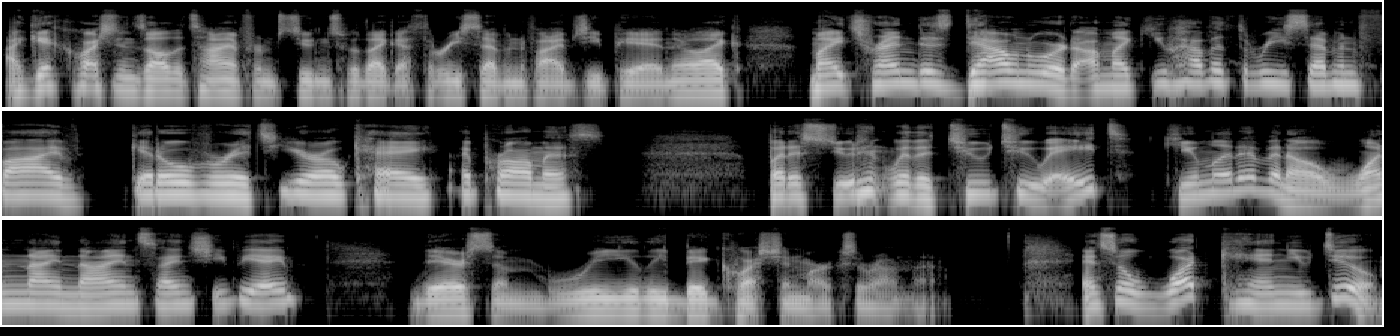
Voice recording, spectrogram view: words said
I get questions all the time from students with like a 375 GPA and they're like, "My trend is downward." I'm like, "You have a 375. Get over it. You're okay. I promise." But a student with a 228 cumulative and a 199 science GPA, there's some really big question marks around that. And so what can you do?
